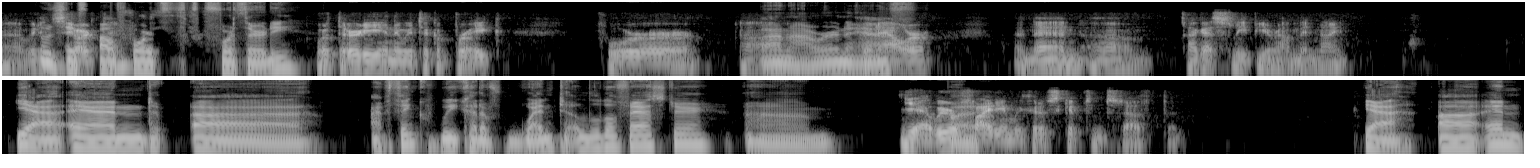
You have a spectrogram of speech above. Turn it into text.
Uh, we didn't start about then. four four thirty, 4:30, and then we took a break for um, an hour and a half. an hour, and then um, I got sleepy around midnight. Yeah, and uh I think we could have went a little faster. Um Yeah, we were But- fighting. We could have skipped some stuff, but yeah, uh and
